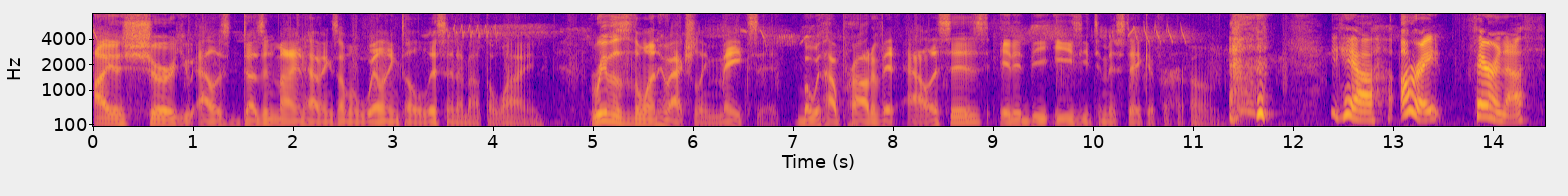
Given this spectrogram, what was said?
I assure you, Alice doesn't mind having someone willing to listen about the wine. Riva's the one who actually makes it, but with how proud of it Alice is, it'd be easy to mistake it for her own. Yeah, all right, fair enough.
